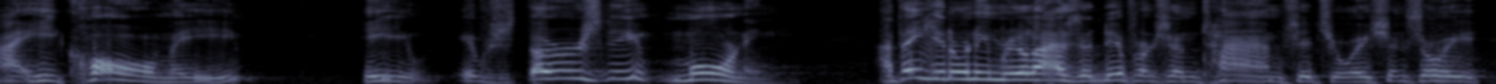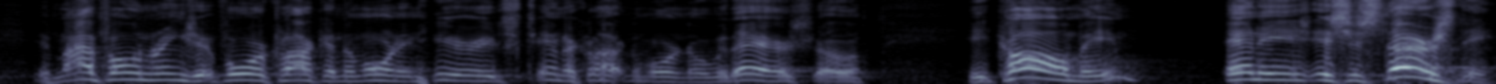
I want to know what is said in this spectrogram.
I, he called me, he, it was Thursday morning. I think you don't even realize the difference in time situation. So he, if my phone rings at 4 o'clock in the morning here, it's 10 o'clock in the morning over there. So he called me, and he, it's just Thursday.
